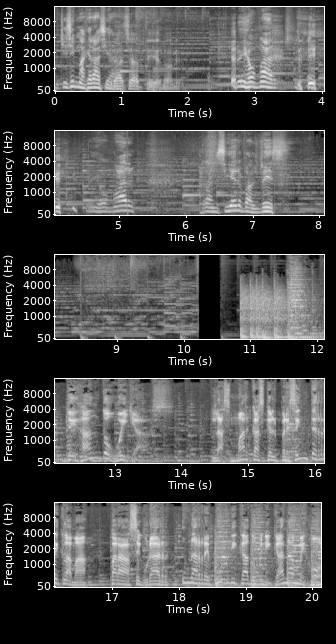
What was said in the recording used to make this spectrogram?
muchísimas gracias. Gracias a ti, Luis Omar. Luis Omar Rancier Valdés. Dejando huellas. Las marcas que el presente reclama para asegurar una República Dominicana mejor.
